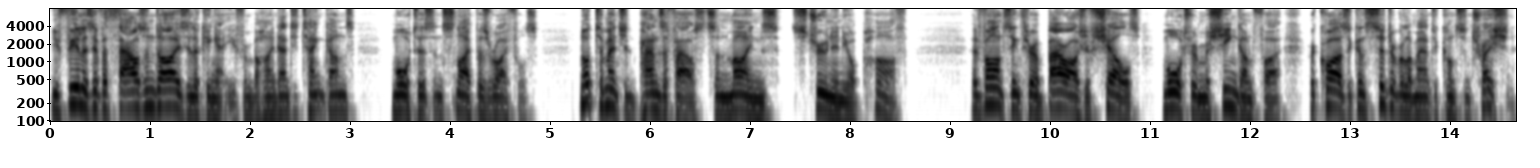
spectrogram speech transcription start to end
you feel as if a thousand eyes are looking at you from behind anti tank guns, mortars, and snipers' rifles, not to mention panzerfausts and mines strewn in your path. Advancing through a barrage of shells, mortar, and machine gun fire requires a considerable amount of concentration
